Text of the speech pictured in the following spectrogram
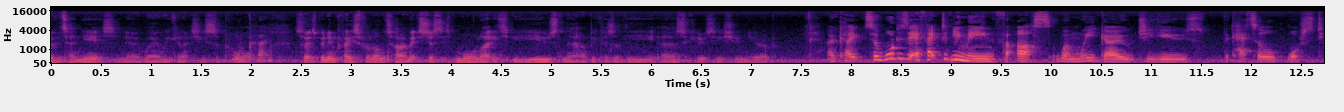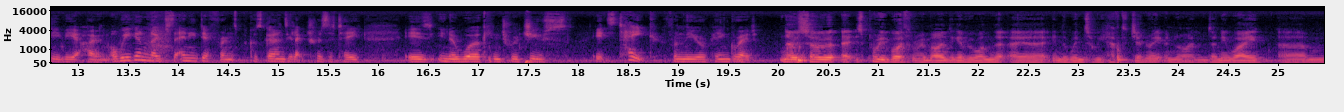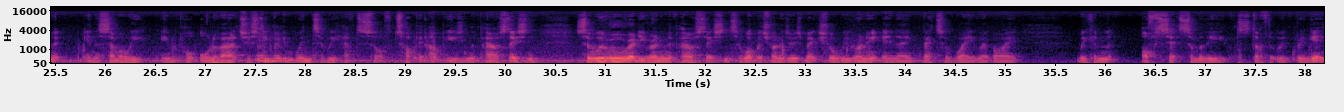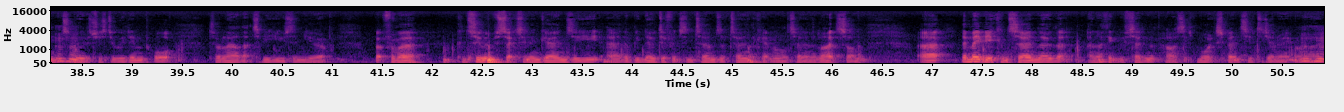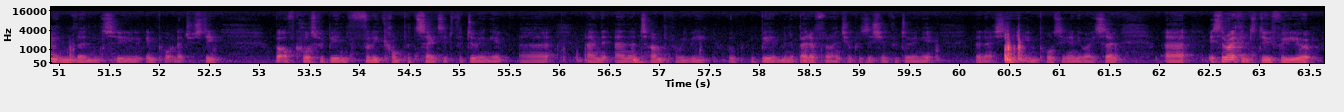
over 10 years, you know, where we can actually support. Okay. So it's been in place for a long time. It's just it's more likely to be used now because of the uh, security issue in Europe. Okay, so what does it effectively mean for us when we go to use the kettle, watch the TV at home? Are we going to notice any difference because Guernsey Electricity is, you know, working to reduce its take from the European grid? No, so uh, it's probably worth reminding everyone that uh, in the winter we have to generate on island anyway. Um, in the summer we import all of our electricity, but Mhm. in winter we have to sort of top it up using the power station. So we're already running the power station. So what we're trying to do is make sure we run it in a better way, whereby we can offset some of the stuff that we bring in, some of the electricity we'd import, to allow that to be used in Europe. But from a consumer perspective in Guernsey, uh, there'll be no difference in terms of turning the kettle on or turning the lights on. Uh, there may be a concern, though, that, and I think we've said in the past, it's more expensive to generate on Mhm. island than to import electricity. But of course, we're being fully compensated for doing it, uh, and, and at times probably be, will be in a better financial position for doing it than actually importing anyway. So uh, it's the right thing to do for Europe.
